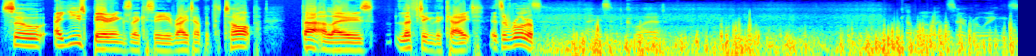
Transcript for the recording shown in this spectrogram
So I use bearings, like I say, right up at the top. That allows lifting the kite. It's a roller. Nice and quiet. A couple of windsurfer wings.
